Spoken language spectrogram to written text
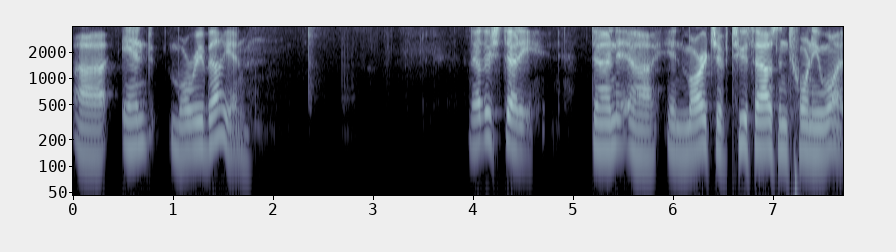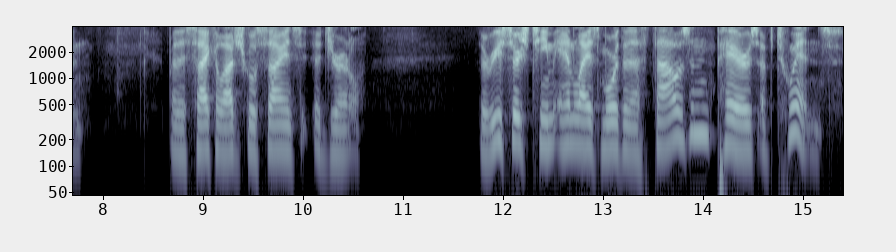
uh, and more rebellion. Another study done uh, in March of 2021 by the Psychological Science Journal. The research team analyzed more than a thousand pairs of twins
